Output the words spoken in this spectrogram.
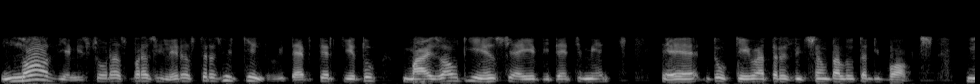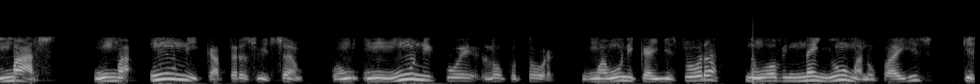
nove emissoras brasileiras transmitindo e deve ter tido mais audiência, evidentemente, é, do que a transmissão da luta de boxe. Mas uma única transmissão com um único locutor uma única emissora, não houve nenhuma no país que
